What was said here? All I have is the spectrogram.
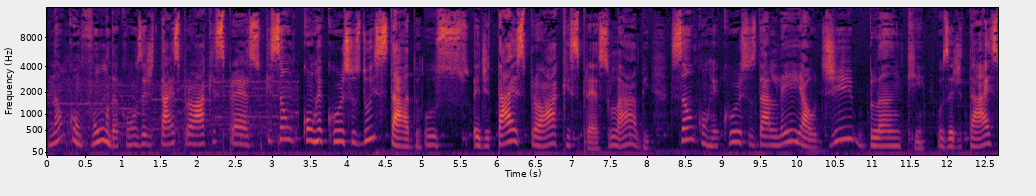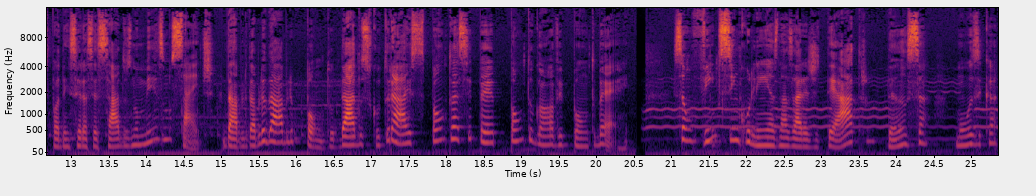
não confunda com os editais PROAC Expresso, que são com recursos do Estado. Os editais PROAC Expresso Lab são com recursos da Lei Aldir Blanc. Os editais podem ser acessados no mesmo site www.dadosculturais.sp.gov.br. São 25 linhas nas áreas de teatro, dança, música,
